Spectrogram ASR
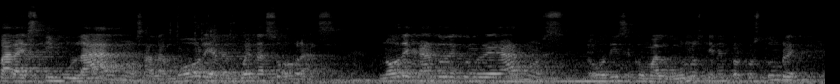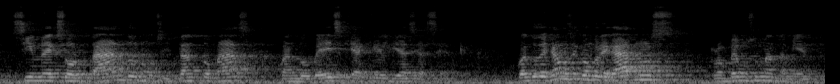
para estimularnos al amor y a las buenas obras, no dejando de congregarnos. Luego dice, como algunos tienen por costumbre, sino exhortándonos y tanto más cuando veis que aquel día se acerca. Cuando dejamos de congregarnos, rompemos un mandamiento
